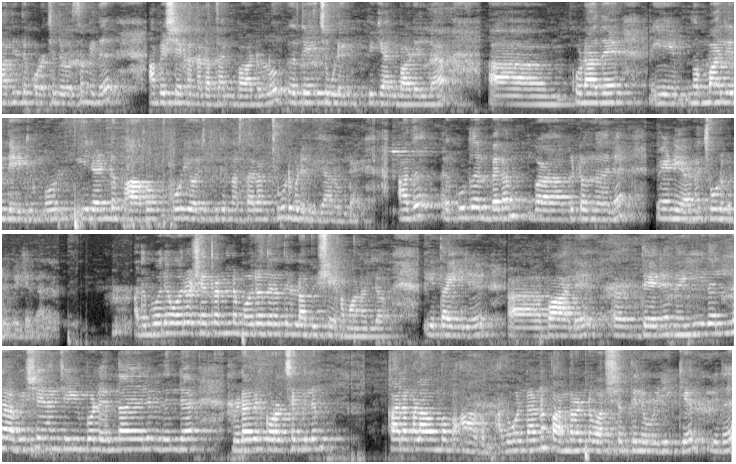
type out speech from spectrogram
ആദ്യത്തെ കുറച്ച് ദിവസം ഇത് അഭിഷേകം നടത്താൻ പാടുള്ളൂ. പ്രത്യേകിച്ച് കുളിപ്പിക്കാൻ പാടില്ല. കൂടാതെ ഈ നിർമ്മാല്യം തേക്കുമ്പോൾ ഈ രണ്ട് ഭാഗവും കൂടി യോജിപ്പിക്കുന്ന സ്ഥലം ചൂട് പിടിപ്പിക്കാറുണ്ട്. അത് കൂടുതൽ ബലം കിട്ടുന്നതിന് വേണ്ടിയാണ് ചൂട് പിടിപ്പിക്കുന്നത്. അതുപോലെ ഓരോ ക്ഷേത്രങ്ങളിലും ഓരോ തരത്തിലുള്ള അഭിഷേകമാണല്ലോ. ഈ തൈര് പാൽ തേന് നെയ്യ് ഇതെല്ലാം അഭിഷേകം ചെയ്യുമ്പോൾ എന്തായാലും ഇതിന്റെ വിടവിൽ കുറച്ചെങ്കിലും കാലങ്ങളാവുമ്പം ആകും. അതുകൊണ്ടാണ് പന്ത്രണ്ട് വർഷത്തിൽ ഒരിക്കൽ ഇത്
